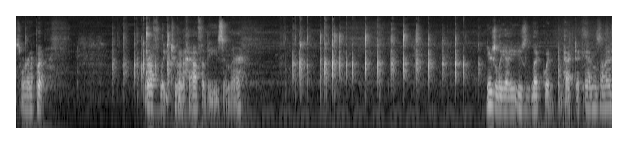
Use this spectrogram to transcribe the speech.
So we're going to put roughly two and a half of these in there. Usually I use liquid pectic enzyme.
